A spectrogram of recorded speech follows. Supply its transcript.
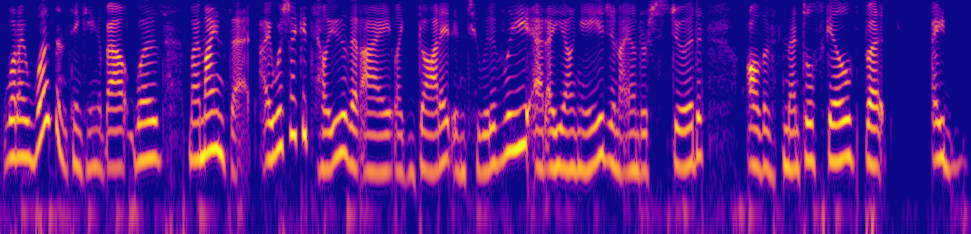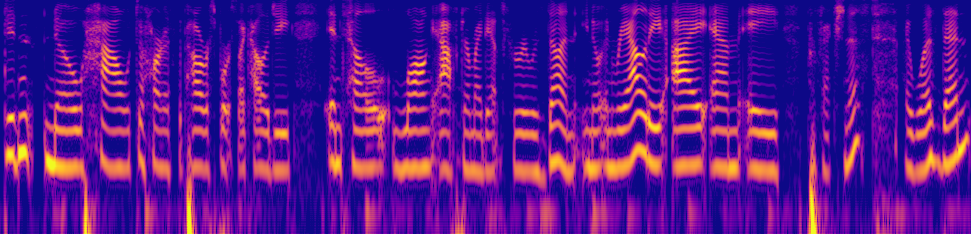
What I wasn't thinking about was my mindset. I wish I could tell you that I like got it intuitively at a young age and I understood all this mental skills, but I didn't know how to harness the power of sports psychology until long after my dance career was done. You know, in reality, I am a perfectionist. I was then.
